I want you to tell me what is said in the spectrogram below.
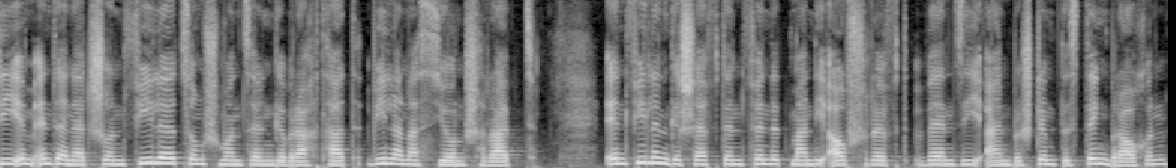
die im Internet schon viele zum Schmunzeln gebracht hat, wie La Nation schreibt. In vielen Geschäften findet man die Aufschrift, wenn Sie ein bestimmtes Ding brauchen,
